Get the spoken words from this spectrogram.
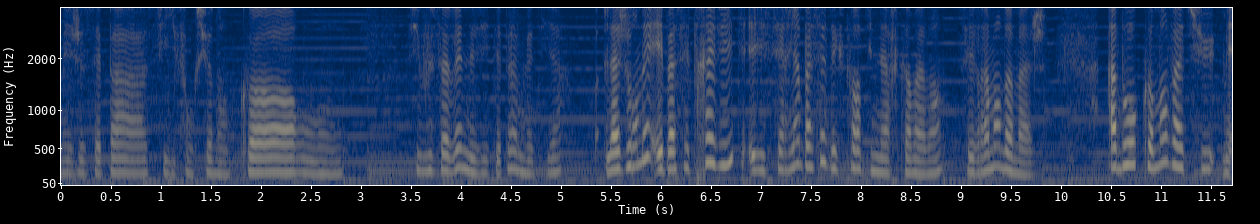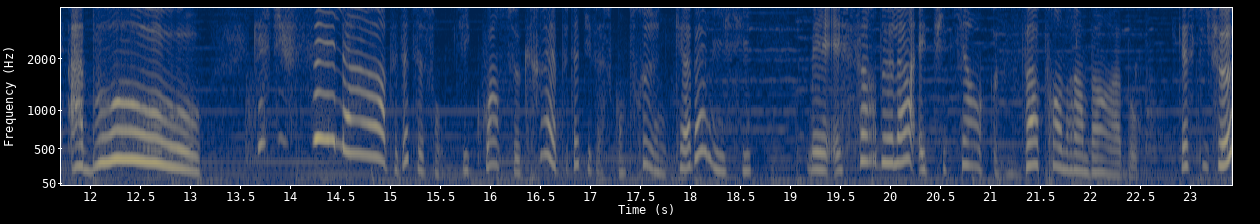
Mais je sais pas s'il fonctionne encore ou... Si vous savez, n'hésitez pas à me le dire. La journée est passée très vite et il s'est rien passé d'extraordinaire quand même. hein. C'est vraiment dommage. Abo, comment vas-tu? Mais Abo Qu'est-ce que tu fais là? Peut-être c'est son petit coin secret. Peut-être il va se construire une cabane ici. Mais sors de là et puis tiens, va prendre un bain, Abo. Qu'est-ce qu'il veut?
